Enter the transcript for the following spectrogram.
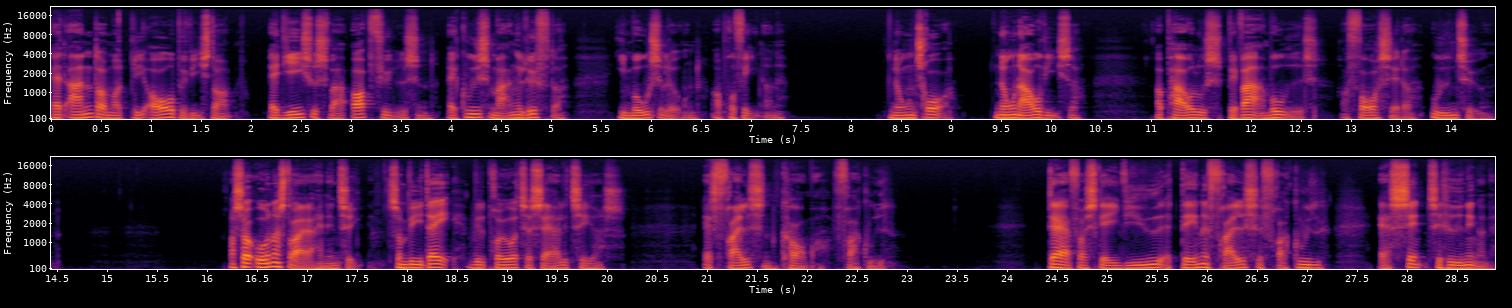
at andre måtte blive overbevist om, at Jesus var opfyldelsen af Guds mange løfter i Moseloven og profeterne. Nogen tror, nogen afviser, og Paulus bevarer modet og fortsætter uden tøven. Og så understreger han en ting, som vi i dag vil prøve at tage særligt til os, at frelsen kommer fra Gud. Derfor skal I vide, at denne frelse fra Gud er sendt til hedningerne,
